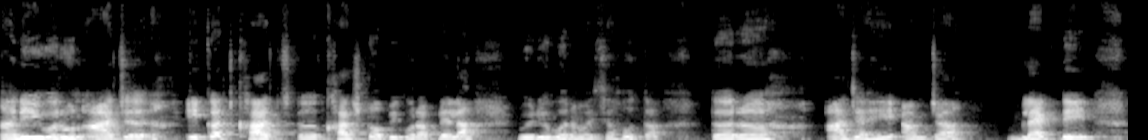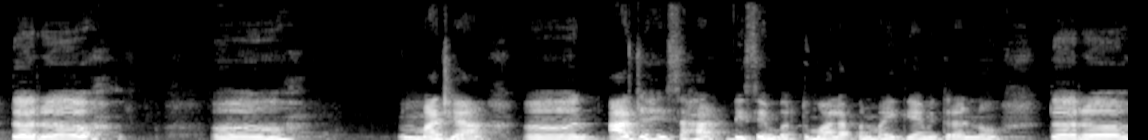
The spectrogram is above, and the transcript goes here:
आणि वरून आज एकाच खास खास टॉपिकवर आपल्याला व्हिडिओ बनवायचा होता. तर आज आहे आमचा ब्लॅक डे तर माझ्या आज आहे सहा डिसेंबर. तुम्हाला पण माहिती आहे मित्रांनो. तर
